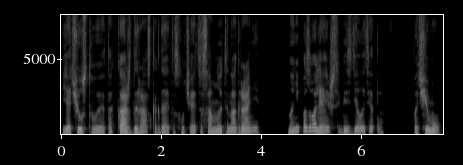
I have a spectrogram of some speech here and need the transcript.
Я чувствую это каждый раз, когда это случается со мной, ты на грани, но не позволяешь себе сделать это. Почему?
